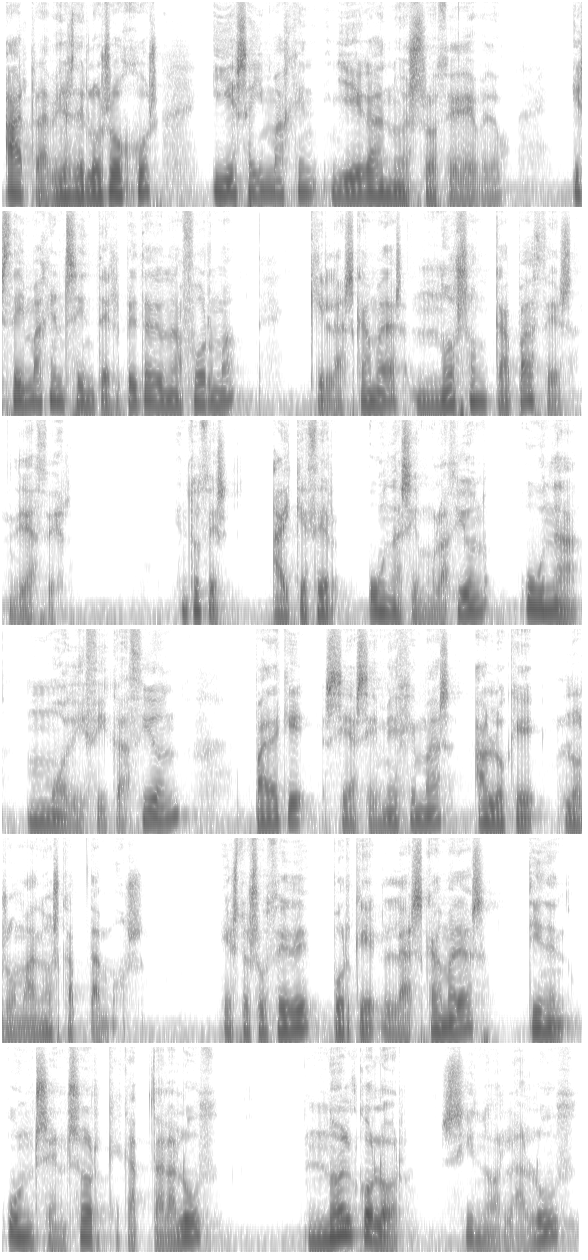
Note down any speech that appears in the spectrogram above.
a través de los ojos y esa imagen llega a nuestro cerebro. Esta imagen se interpreta de una forma que las cámaras no son capaces de hacer. Entonces, hay que hacer una simulación, una modificación para que se asemeje más a lo que los humanos captamos. Esto sucede porque las cámaras tienen un sensor que capta la luz, no el color, sino la luz,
